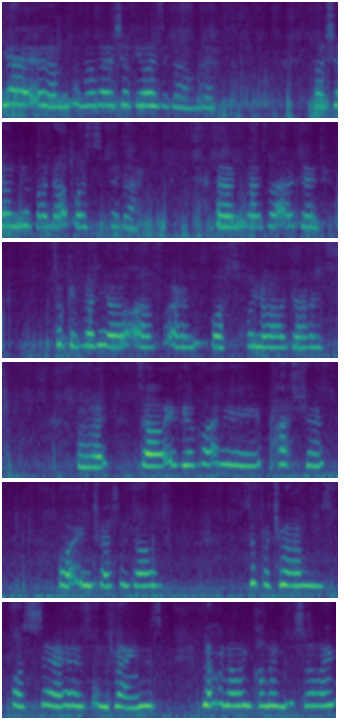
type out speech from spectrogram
Yeah, another few years ago, I showed you about that bus today. And that's what I did. Took a video of um, bus for your guys. Alright, so if you've got any passion or interest in of super trams, buses and trains, let me know in comments, alright?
